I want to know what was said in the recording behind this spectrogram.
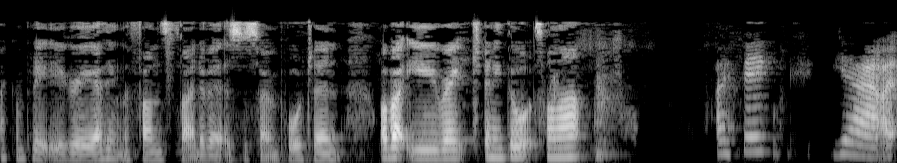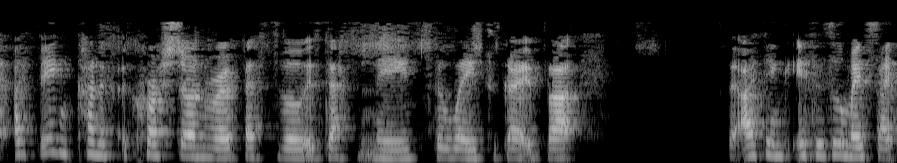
I completely agree. I think the fun side of it is so important. What about you, Rach? Any thoughts on that? I think, yeah, I, I think kind of a cross genre festival is definitely the way to go, but but I think if there's almost like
